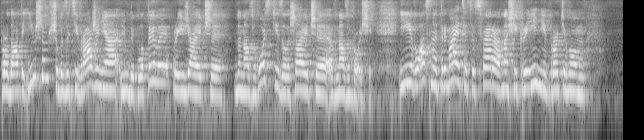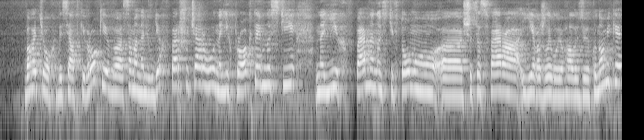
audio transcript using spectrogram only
продати іншим, щоб за ці враження люди платили, приїжджаючи до нас в гості, залишаючи в нас гроші. І власне тримається ця сфера в нашій країні протягом багатьох десятків років е, саме на людях в першу чергу, на їх проактивності, на їх впевненості в тому, е, що ця сфера є важливою галузю економіки,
